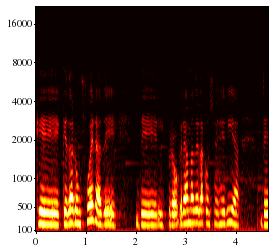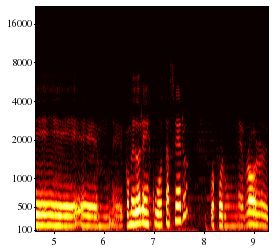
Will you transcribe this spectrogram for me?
que quedaron fuera del programa de la consejería de eh, comedores cuota cero, pues por un error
